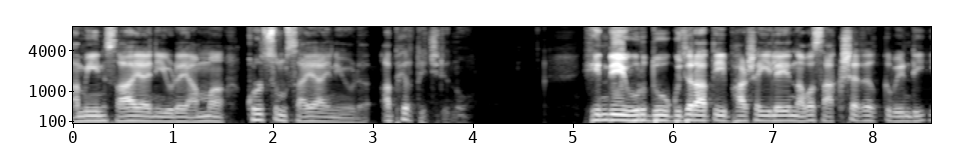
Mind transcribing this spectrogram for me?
അമീൻ സായാനിയുടെ അമ്മ കുൾസും സായാനിയോട് അഭ്യർത്ഥിച്ചിരുന്നു. ഹിന്ദി ഉറുദു ഗുജറാത്തി ഭാഷയിലെ നവസാക്ഷരർക്ക് വേണ്ടി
